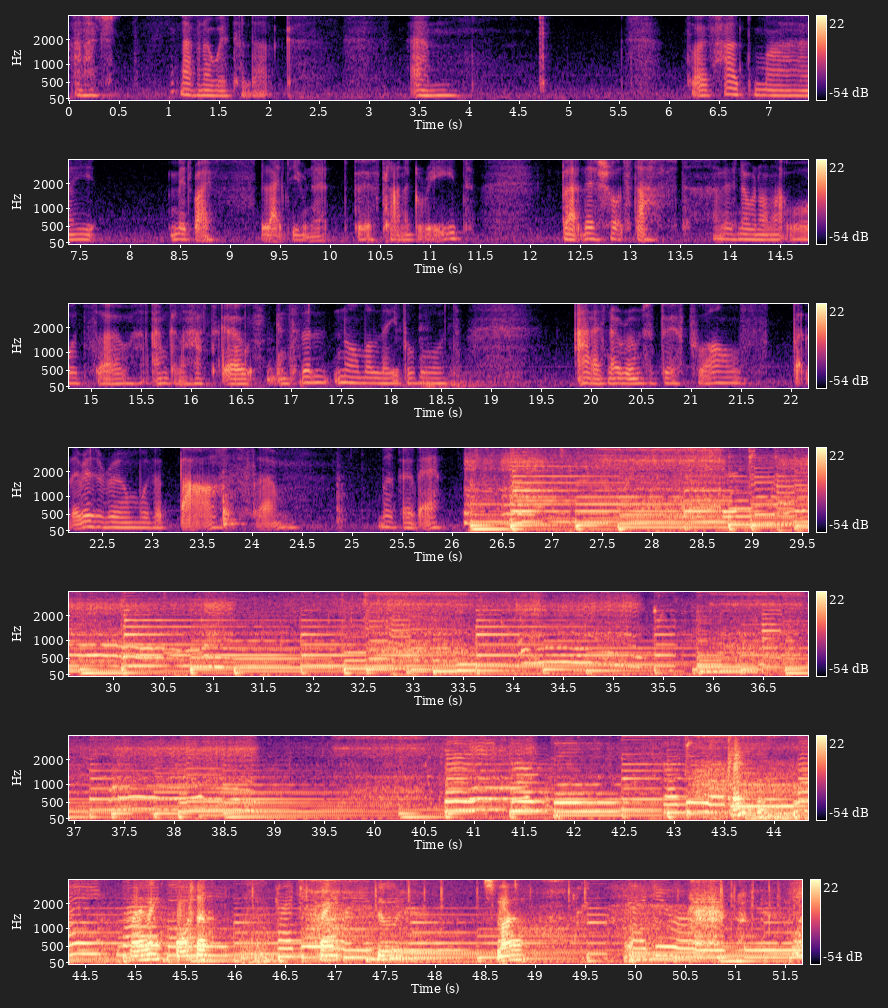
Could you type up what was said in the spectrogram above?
and I just never know where to look. Um, so I've had my midwife led unit birth plan agreed but they're short staffed and there's no one on that ward so I'm gonna have to go into the normal labour ward and there's no rooms for birth pools but there is a room with a bath so we'll go there. Say something Smiling, water, day like you Thank always you. do, Smile. like you always do.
